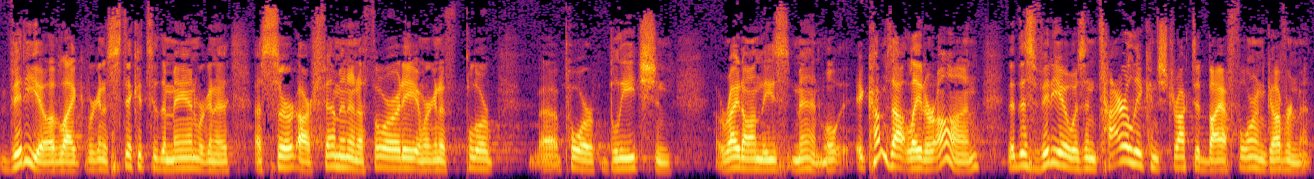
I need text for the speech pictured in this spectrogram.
video of like, we're going to stick it to the man, we're going to assert our feminine authority, and we're going to pour uh, pour bleach and right on these men. Well, it comes out later on that this video was entirely constructed by a foreign government,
